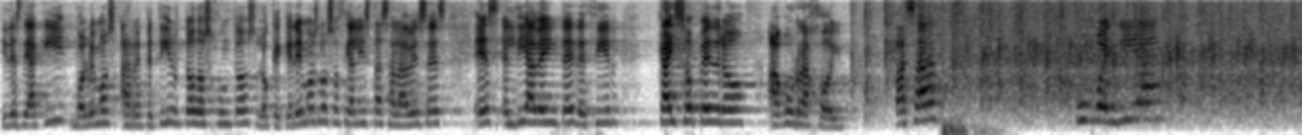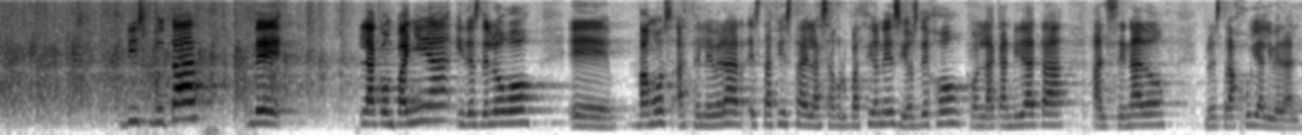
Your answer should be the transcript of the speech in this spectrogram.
Y desde aquí volvemos a repetir todos juntos lo que queremos los socialistas alaveses es el día 20 decir Caiso Pedro Agur Rajoy. Pasad un buen día, disfrutad de la compañía y desde luego eh, vamos a celebrar esta fiesta de las agrupaciones y os dejo con la candidata al Senado, nuestra Julia Liberal.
